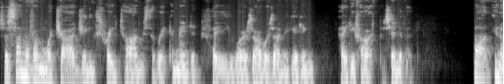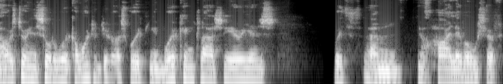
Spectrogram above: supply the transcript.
So some of them were charging three times the recommended fee, whereas I was only getting 85% of it. But, you know, I was doing the sort of work I wanted to do. I was working in working class areas with, um, you know, high levels of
